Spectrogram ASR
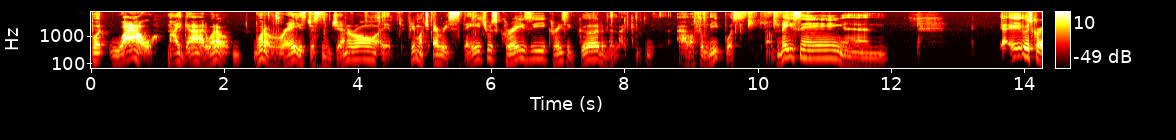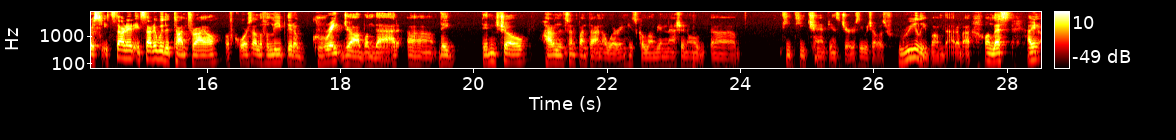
But wow, my God, what a what a race! Just in general, it, pretty much every stage was crazy, crazy good. The, like Alaphilippe was amazing, and it was crazy. It started. It started with the time trial, of course. Alaphilippe did a great job on that. Uh, they didn't show Jarlinson Pantano wearing his Colombian national uh, TT champions jersey, which I was really bummed out about. Unless I mean,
